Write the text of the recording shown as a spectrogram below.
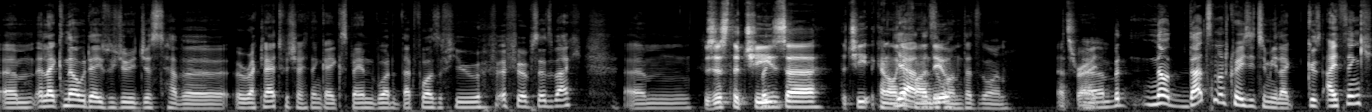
Um, and like nowadays, we usually just have a, a raclette, which I think I explained what that was a few a few episodes back. Um, Is this the cheese? uh, the cheese kind of like yeah, a that's the fondue. one. That's the one. That's right. Um, but no, that's not crazy to me. Like, because I think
